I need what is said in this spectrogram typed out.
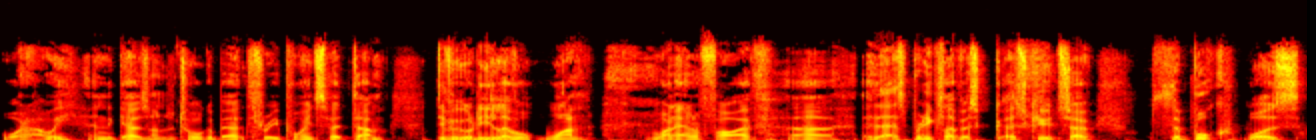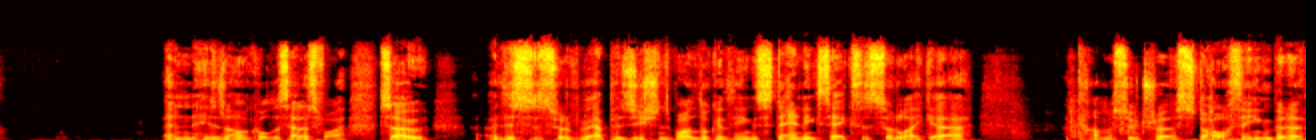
what are we? And it goes on to talk about three points, but um, difficulty level one, one out of five. Uh, that's pretty clever. It's, it's cute. So the book was and here's another one called the Satisfier. So uh, this is sort of about positions by look of things. Standing sex It's sort of like a, a Kama Sutra style thing, but a,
